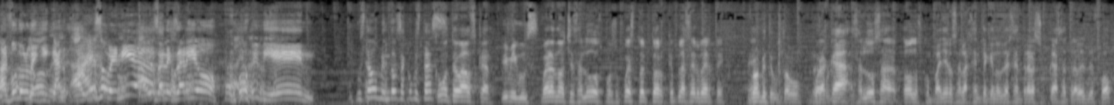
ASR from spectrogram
al fútbol Yo, mexicano. A me eso tocó, venías, Alex. Darío. Muy bien. Gustavo Mendoza, ¿cómo estás? ¿Cómo te va, Oscar? Bien, mi Gus. Buenas noches, saludos, por supuesto, Héctor. Qué placer verte. Igualmente, Gustavo. Por acá, saludos a todos los compañeros, a la gente que nos deja entrar a su casa a través de Fox.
